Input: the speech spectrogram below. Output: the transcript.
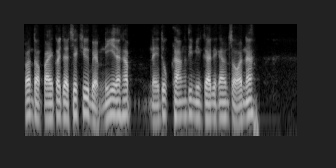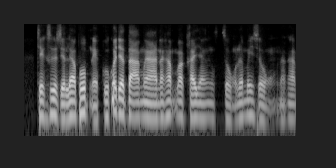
ตอนต่อไปก็จะเช็คชื่อแบบนี้นะครับ ในทุกครั้งที่มีการเรียนการสอนนะ เช็คชื่อเสร็จแล้วปุ๊บเนี่ยครูก็จะตามงานนะครับ ว่าใครยังส่งหรือไม่ส่งนะครับ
